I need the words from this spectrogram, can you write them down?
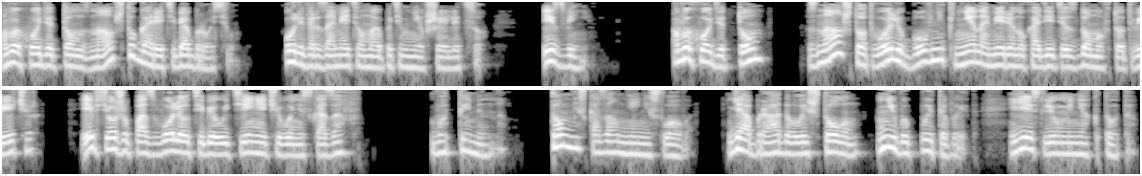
Выходит, Том знал, что Гарри тебя бросил. Оливер заметил мое потемневшее лицо. Извини. Выходит, Том знал, что твой любовник не намерен уходить из дома в тот вечер и все же позволил тебе уйти, ничего не сказав. Вот именно. Том не сказал мне ни слова. Я обрадовалась, что он не выпытывает, есть ли у меня кто-то.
